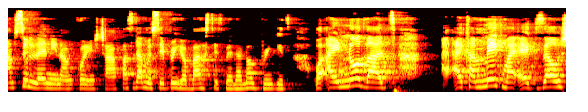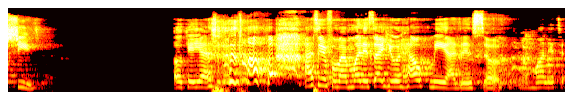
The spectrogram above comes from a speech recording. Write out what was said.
I'm still learning and growing, child. Pastor must say, bring your bank statement and not bring it. But I know that I can make my Excel sheet. Okay, yes. Asking for my money, so he'll help me as in so monitor.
